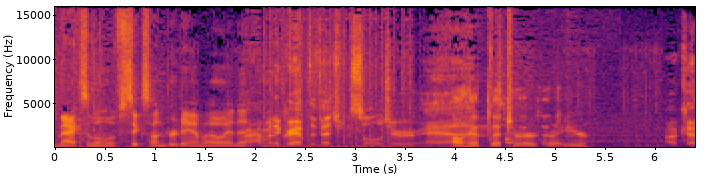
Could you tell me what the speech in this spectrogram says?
maximum of 600 ammo in it. Alright, I'm gonna grab the veteran soldier and. I'll hit the turret right here. Okay.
